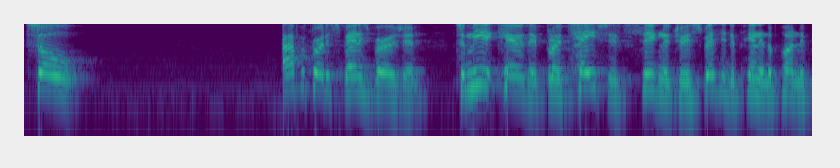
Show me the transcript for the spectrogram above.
So I prefer the Spanish version. To me, it carries a flirtatious signature, especially depending upon the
